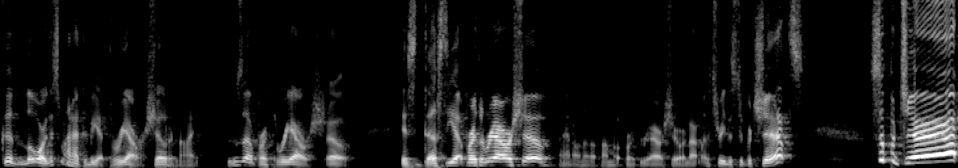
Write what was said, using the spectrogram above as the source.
Good Lord, this might have to be a three hour show tonight. Who's up for a three hour show? Is Dusty up for a three hour show? I don't know if I'm up for a three hour show or not. Let's read the super chats. Super chat,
